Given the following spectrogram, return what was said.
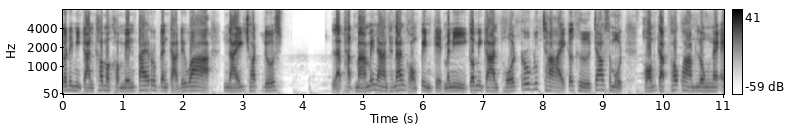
ก็ได้มีการเข้ามาคอมเมนต์ใต้รูปดังกล่าวด้วยว่า Night Shot Douche และถัดมาไม่นานทางด้านของปิ่นเกตมณีก็มีการโพสต์รูปลูกชายก็คือเจ้าสมุทรพร้อมกับข้อความลงในไอ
